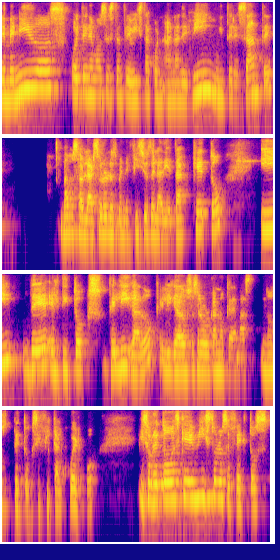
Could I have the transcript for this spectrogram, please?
Bienvenidos. Hoy tenemos esta entrevista con Ana Devin, muy interesante. Vamos a hablar sobre los beneficios de la dieta keto y del detox del hígado, que el hígado es el órgano que además nos detoxifica el cuerpo. Y sobre todo es que he visto los efectos,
